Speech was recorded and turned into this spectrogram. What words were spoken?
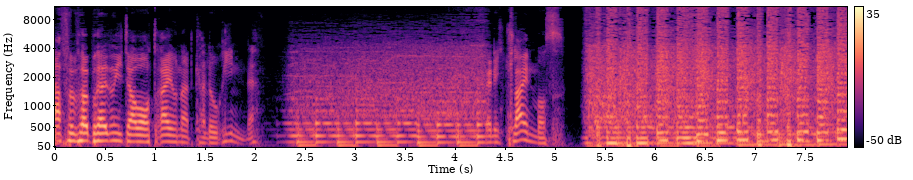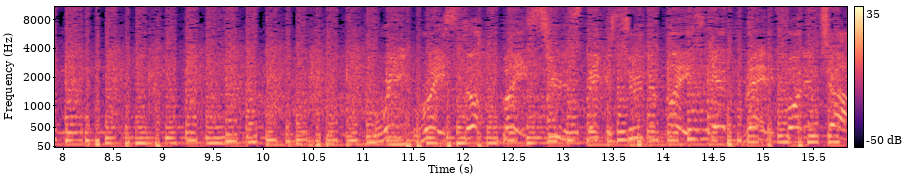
Dafür verbrenne ich aber auch 300 Kalorien, ne? Wenn ich klein muss. We raise the bass to the speakers to the place. Get ready for the top,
